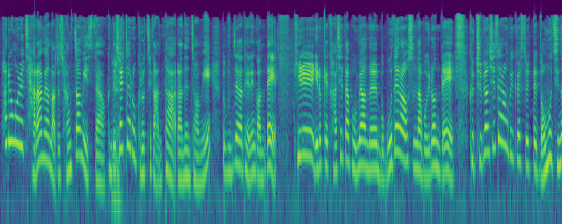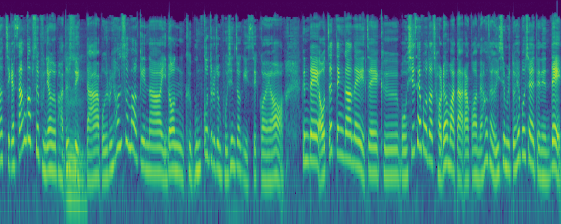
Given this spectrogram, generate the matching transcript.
활용을 잘하면 아주 장점이 있어요. 근데 네. 실제로 그렇지가 않다라는 점이 또 문제가 되는 건데 길 이렇게 가시다 보면은 뭐 모델하우스나 뭐 이런데 그 주변 시세랑 비교했을 때 너무 지나치게 싼 값에 분양을 받을 수 음. 있다. 뭐 이런 현수막이나 이런 그 문구들을 좀 보신 적이 있을 거예요. 근데 어쨌든 간에 이제 그 뭐 시세보다 저렴하다라고 하면 항상 의심을 또 해보셔야 되는데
